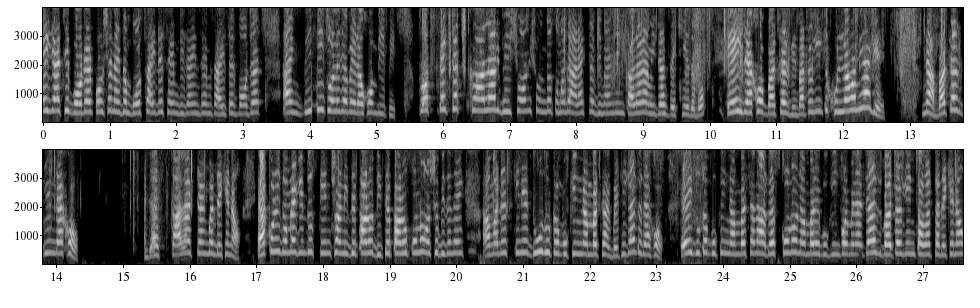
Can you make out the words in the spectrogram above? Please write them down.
এই যাচ্ছি বর্ডার পোর্শন একদম বোথ সাইডে সেম ডিজাইন সেম সাইজের বর্ডার অ্যান্ড বিপি চলে যাবে এরকম বিপি প্রত্যেকটা কালার ভীষণ সুন্দর তোমাদের আরেকটা ডিমান্ডিং কালার আমি জাস্ট দেখিয়ে দেবো। এই দেখো বাটার গ্রিন বাটার গ্রিন কি খুললাম আমি আগে? না বাটার গ্রিন দেখো। জাস্ট কালারটা একবার দেখে নাও। এখনই তোমরা কিন্তু স্ক্রিনশট নিতে পারো, দিতে পারো, কোনো অসুবিধা নেই। আমাদের স্ক্রিনে দু দুটো বুকিং নাম্বার থাকবে, ঠিক আছে? দেখো, এই দুটো বুকিং নাম্বার ছাড়া আদার্স কোনো নাম্বারে বুকিং করবে না। জাস্ট বাটার গ্রিন কালারটা দেখে নাও।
